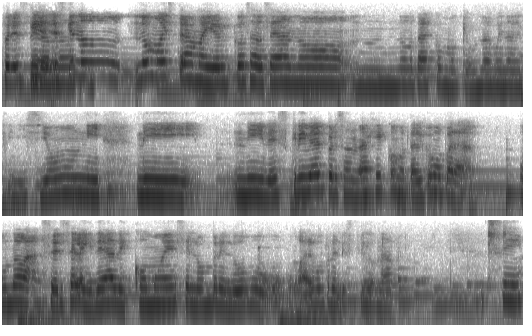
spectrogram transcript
Pero es que, es que no, no muestra mayor cosa, o sea, no, no da como que una buena definición, ni, ni, ni describe al personaje como tal como para uno hacerse la idea de cómo es el hombre lobo o algo por el estilo, nada. Sí.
